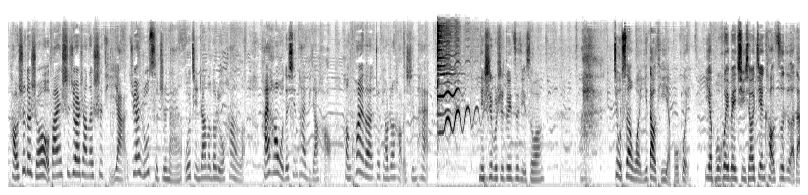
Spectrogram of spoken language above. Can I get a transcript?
考试的时候我发现试卷上的试题呀，居然如此之难，我紧张的都流汗了。还好我的心态比较好，很快的就调整好了心态。你是不是对自己说，唉，就算我一道题也不会，也不会被取消监考资格的？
